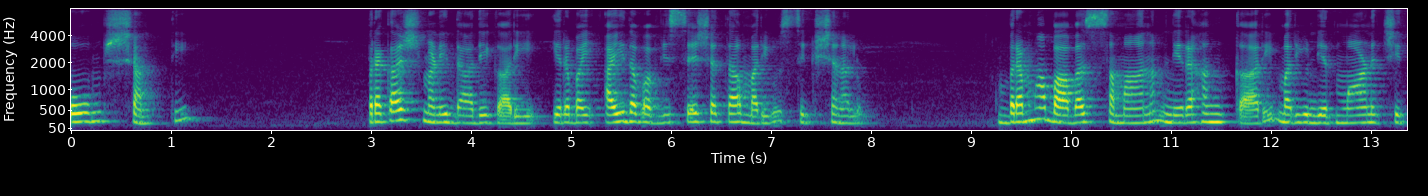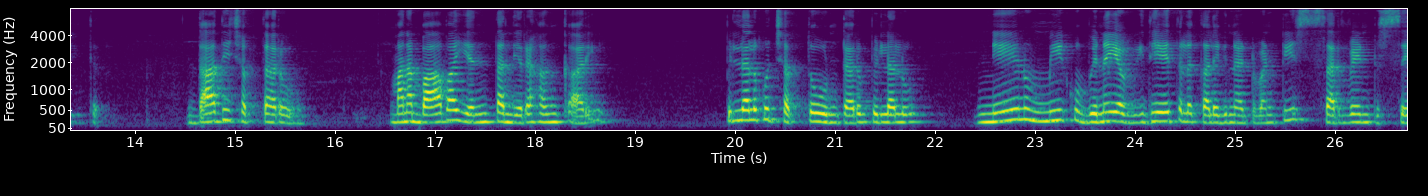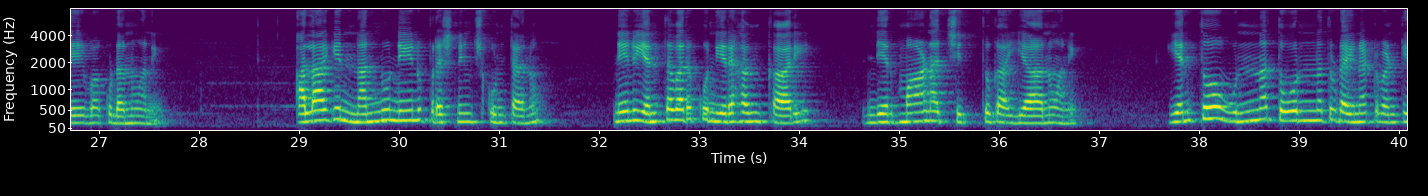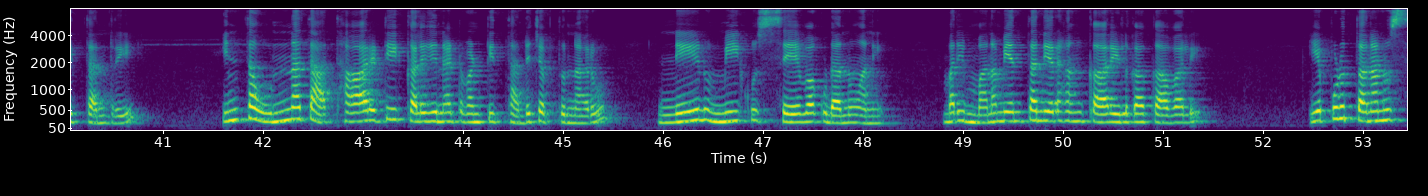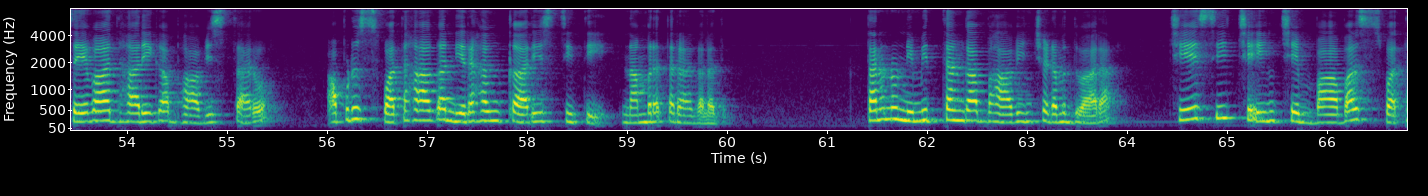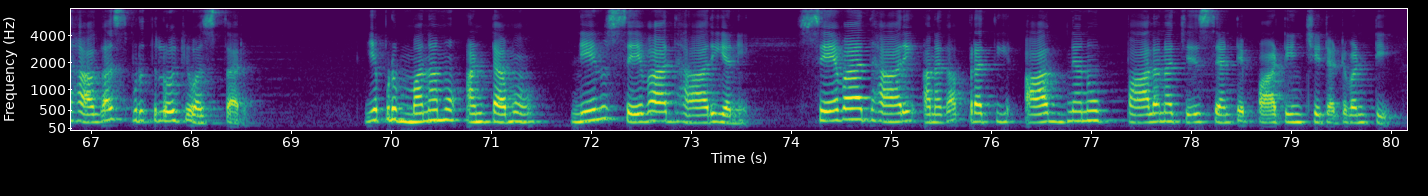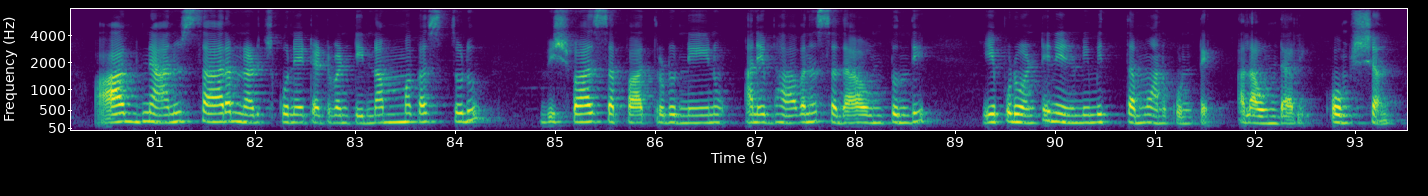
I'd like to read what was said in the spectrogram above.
ఓం శాంతి. ప్రకాష్ మణి దాది గారి ఇరవై ఐదవ విశేషత మరియు శిక్షణలు. బ్రహ్మ బాబా సమానం నిరహంకారి మరియు నిర్మాణ చిత్. దాది చెప్తారు మన బాబా ఎంత నిరహంకారి? పిల్లలకు చెప్తూ ఉంటారు పిల్లలు నేను మీకు వినయ విధేయతలు కలిగినటువంటి సర్వెంట్ సేవకుడను అని. అలాగే నన్ను నేను ప్రశ్నించుకుంటాను. నేను ఎంతవరకు నిరహంకారి నిర్మాణ చిత్తుగా అయ్యాను అని. ఎంతో ఉన్నతోన్నతుడైనటువంటి తండ్రి ఇంత ఉన్నత అథారిటీ కలిగినటువంటి తండ్రి చెప్తున్నారు. నేను మీకు సేవకుడను అని. మరి మనం ఎంత నిరహంకారీలుగా కావాలి? ఎప్పుడు తనను సేవాధారిగా భావిస్తారో అప్పుడు స్వతహాగా నిరహంకారి స్థితి నమ్రత రాగలదు తనను నిమిత్తంగా భావించడం ద్వారా చేసి చేయించే బాబా స్వతహాగా స్మృతిలోకి వస్తారు. ఎప్పుడు మనము అంటాము నేను సేవాధారి అని. సేవాధారి అనగా ప్రతి ఆజ్ఞను పాలన చేసి అంటే పాటించేటటువంటి ఆజ్ఞ అనుసారం నడుచుకునేటటువంటి నమ్మకస్తుడు విశ్వాసపాత్రుడు నేను అనే భావన సదా ఉంటుంది. ఎప్పుడు అంటే నేను నిమిత్తము అనుకుంటే అలా ఉండాలి. ఓం శాంతి.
